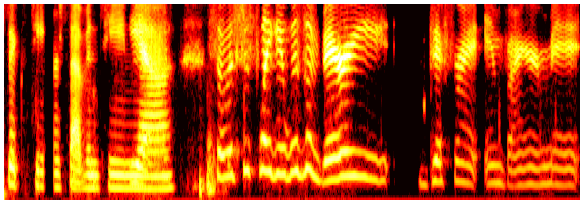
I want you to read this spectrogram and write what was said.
16 or 17. Yeah. Yeah. So it's just like it was a very different environment.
